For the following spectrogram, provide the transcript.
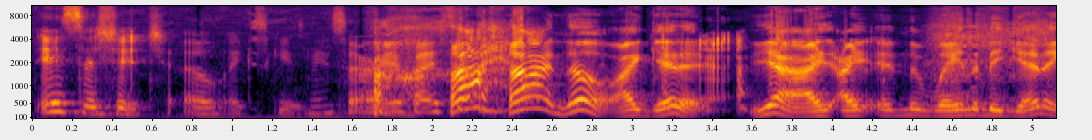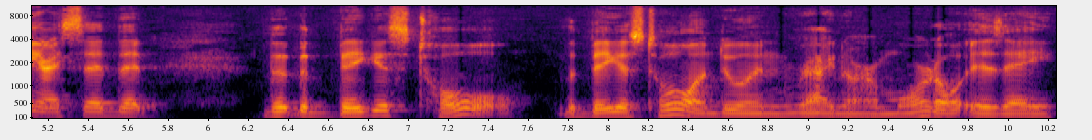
It's a shit show. Excuse me. Sorry if I said. no, I get it. Yeah, I, I in the way in the beginning I said that the the biggest toll, the biggest toll on doing Ragnar Immortal is a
